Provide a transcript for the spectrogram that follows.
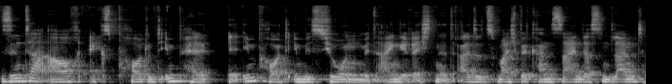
sind da auch Export- und äh, Importemissionen mit eingerechnet. Also zum Beispiel kann es sein, dass ein Land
